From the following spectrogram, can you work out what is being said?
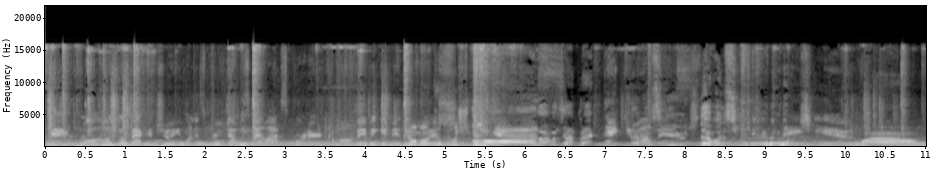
Okay, well, I'll go back and show you when it's proof. That was my last quarter. Come on, baby, give me a good Come on, push. come push. Oh, Yes! that was epic. Thank you, That was huge. That was huge. Thank you. Wow.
